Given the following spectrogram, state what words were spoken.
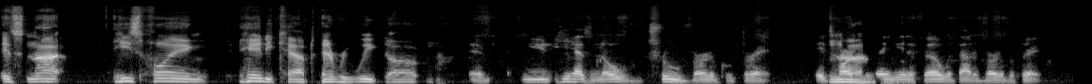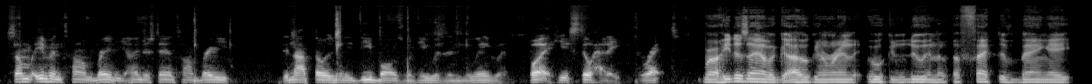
it's not. He's playing handicapped every week, dog. You, he has no true vertical threat. It's hard to mm. play in the NFL without a vertical threat. Some even Tom Brady. I understand Tom Brady did not throw as many D balls when he was in New England, but he still had a threat. Bro, he doesn't have a guy who can run, who can do an effective bang eight.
